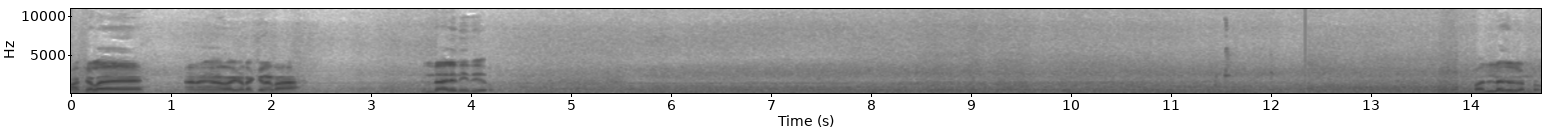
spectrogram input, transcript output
മക്കളെ അനങ്ങാതെ കിടക്കണടാ. എന്തായാലും നീ തീർന്നു. പല്ലൊക്കെ കണ്ടോ?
